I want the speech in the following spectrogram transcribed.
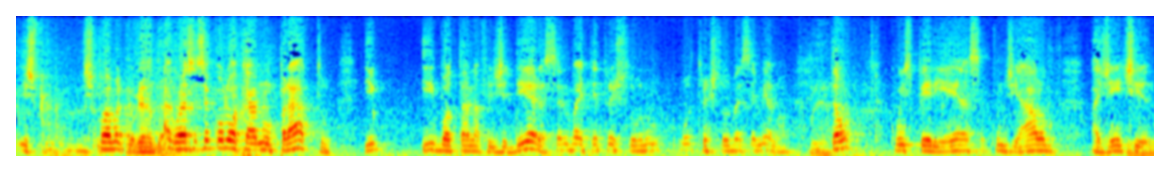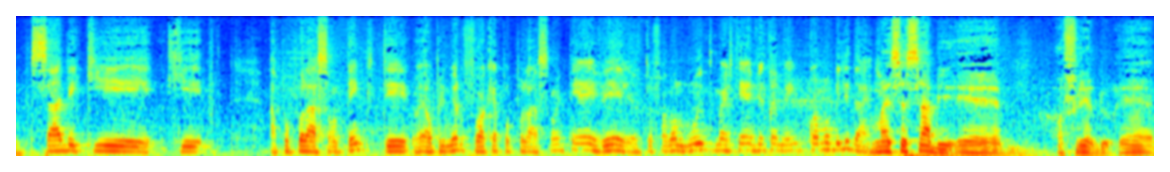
do espalma. É verdade. Agora, se você colocar num prato e, e botar na frigideira, você não vai ter transtorno, o transtorno vai ser menor. É. Então, com experiência, com diálogo, a gente uhum. sabe que, que a população tem que ter, é o primeiro foco é a população e tem a ver, eu estou falando muito, mas tem a ver também com a mobilidade. Mas você sabe, é, Alfredo, é,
